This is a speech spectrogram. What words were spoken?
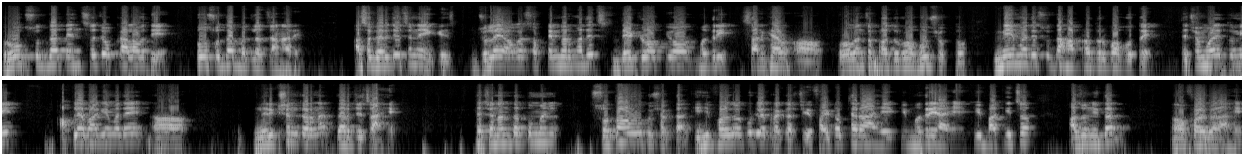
रोग सुद्धा त्यांचा जो कालावधी आहे तो सुद्धा बदलत जाणार आहे. असं गरजेचं नाही की जुलै ऑगस्ट सप्टेंबर मध्येच डेटलॉक किंवा मगरी सारख्या रोगांचा प्रादुर्भाव होऊ शकतो. मे मध्ये सुद्धा हा प्रादुर्भाव होतोय. त्याच्यामुळे तुम्ही आपल्या बागेमध्ये निरीक्षण करणं गरजेचं आहे. त्याच्यानंतर तुम्ही स्वतः ओळखू शकता की ही फळगळ कुठल्या प्रकारची फायटोपथेरा आहे की मगरी आहे की बाकीचं अजून इतर फळगळ आहे?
